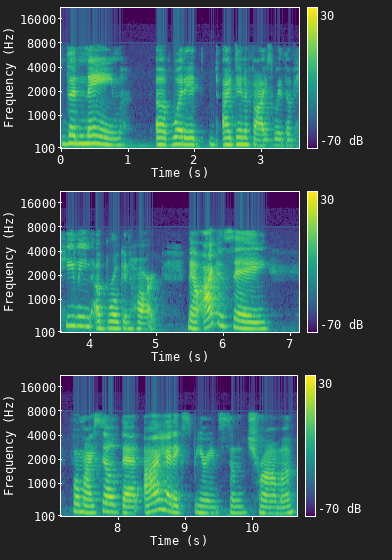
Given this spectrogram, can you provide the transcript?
the name of what it identifies with of healing a broken heart. Now, I can say for myself that I had experienced some trauma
